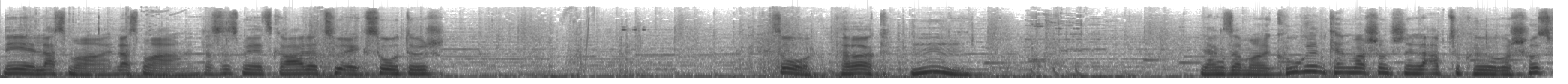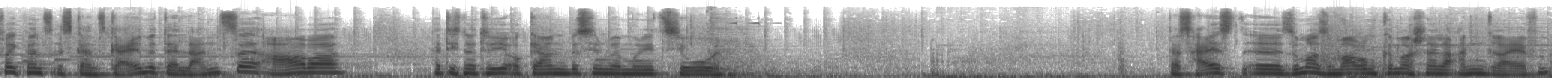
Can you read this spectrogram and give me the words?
Nee, lass mal. Lass mal. Das ist mir jetzt gerade zu exotisch. So, Perk. Hm. Langsamere Kugeln kennen wir schon. Schneller Abzug, höhere Schussfrequenz. Ist ganz geil mit der Lanze, aber hätte ich natürlich auch gern ein bisschen mehr Munition. Das heißt, äh, summa summarum können wir schneller angreifen.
